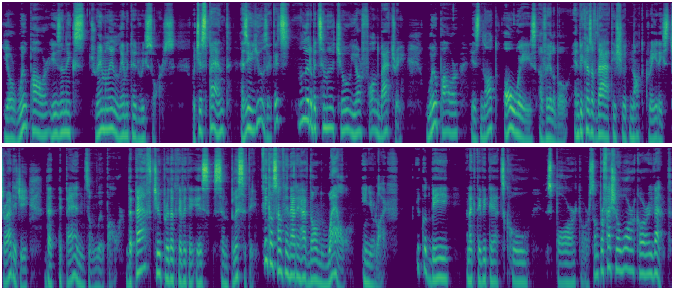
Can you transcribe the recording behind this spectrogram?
Your willpower is an extremely limited resource which is spent as you use it. It's a little bit similar to your phone battery. Willpower is not always available, and because of that, you should not create a strategy that depends on willpower. The path to productivity is simplicity. Think of something that you have done well in your life. It could be an activity at school, sport, or some professional work or event.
